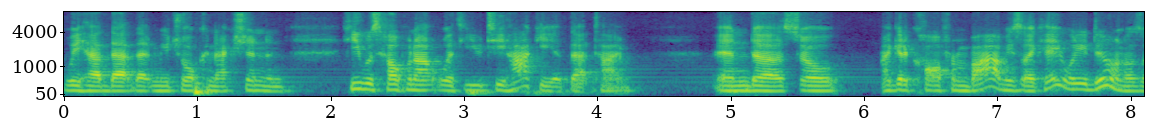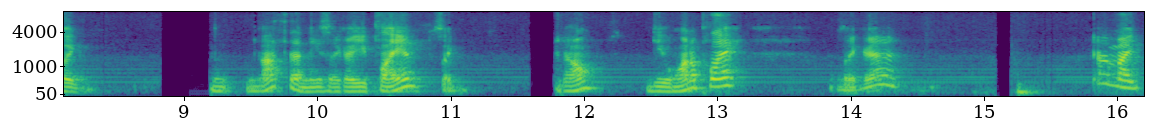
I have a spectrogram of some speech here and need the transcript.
we had that that mutual connection, and he was helping out with UT hockey at that time. And uh, so I get a call from Bob. He's like, "Hey, what are you doing?" I was like, "Nothing." He's like, "Are you playing?" It's like, "No." Do you want to play? I was like, "Yeah, I might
